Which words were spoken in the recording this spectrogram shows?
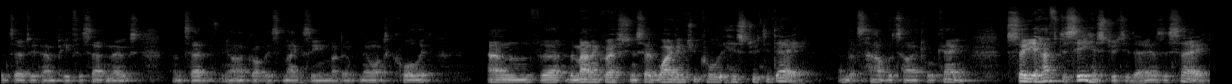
Conservative MP for Sevenoaks, and said, "You know, I've got this magazine, I don't know what to call it." And the, the man in question said, "Why don't you call it History Today?" And that's how the title came. So you have to see History Today, as I say,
